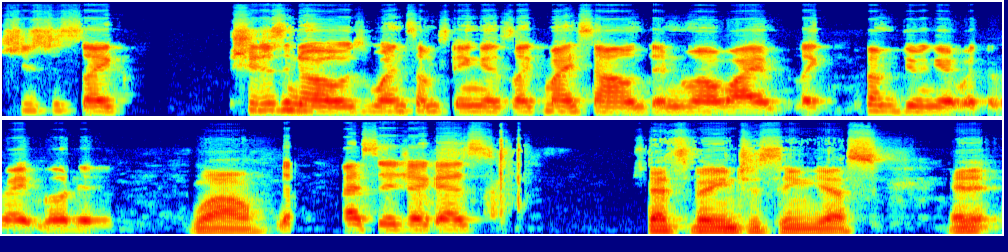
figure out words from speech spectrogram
she's just like she just knows when something is like my sound and why like if I'm doing it with the right motive. Wow. Message, I guess. That's very interesting. Yes, and it,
